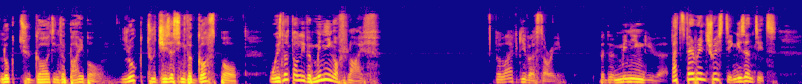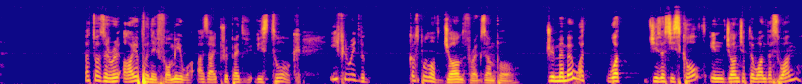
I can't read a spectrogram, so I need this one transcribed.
look to God in the Bible. Look to Jesus in the gospel, who is not only the meaning of life, the life giver, sorry, but the meaning giver. That's very interesting, isn't it? That was a real eye opener for me as I prepared this talk. If you read the Gospel of John, for example, do you remember what, what Jesus is called in John chapter 1, verse 1?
